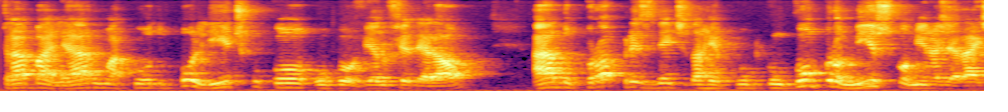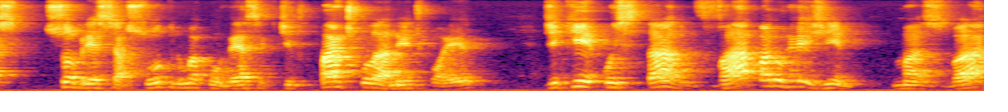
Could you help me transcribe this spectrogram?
trabalhar um acordo político com o governo federal, a do próprio presidente da República, um compromisso com Minas Gerais sobre esse assunto, numa conversa que tive particularmente com ele, de que o Estado vá para o regime, mas vá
